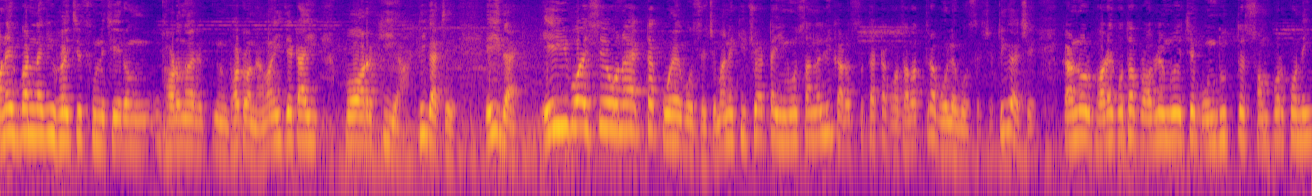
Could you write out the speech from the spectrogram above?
অনেকবার নাকি হয়েছে, শুনেছি এরকম ধরনের ঘটনা। মানে যেটাই পর কিয়া, ঠিক আছে? এই দেখ, এই বয়সে ওনা একটা করে বসেছে। মানে কিছু একটা ইমোশনালি কারোর সাথে একটা কথাবার্তা বলে বসেছে, ঠিক আছে? কারণ ওর ঘরে কোথাও প্রবলেম রয়েছে, বন্ধুত্বের সম্পর্ক নেই,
